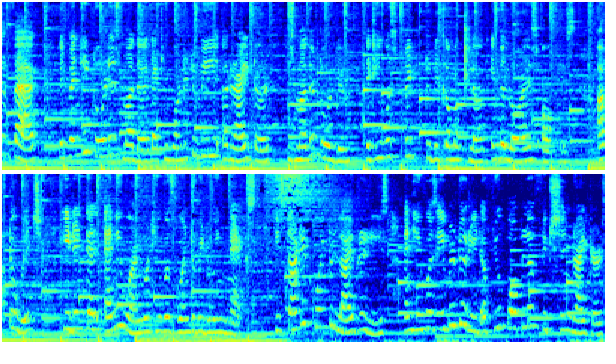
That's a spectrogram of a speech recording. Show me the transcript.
a fact that when he told his mother that he wanted to be a writer, his mother told him that he was fit to become a clerk in the lawyer's office. After which, he didn't tell anyone what he was going to be doing next. He started going to libraries and he was able to read a few popular fiction writers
